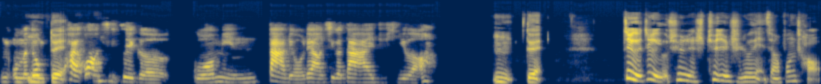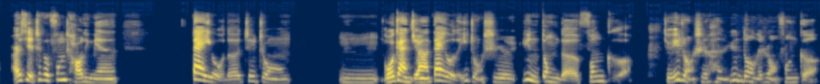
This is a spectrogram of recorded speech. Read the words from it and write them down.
嗯，我们都快忘记这个国民大流量这个大 IP 了。嗯，对，这个这个有确确确确实有点像蜂巢，而且这个蜂巢里面带有的这种。嗯，我感觉啊，带有的一种是运动的风格，就一种是很运动的这种风格。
